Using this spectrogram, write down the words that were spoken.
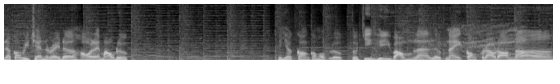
nó có Regenerator hồi lại máu được. Bây giờ còn có một lượt Tôi chỉ hy vọng là lượt này con crowdon nó ờ,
